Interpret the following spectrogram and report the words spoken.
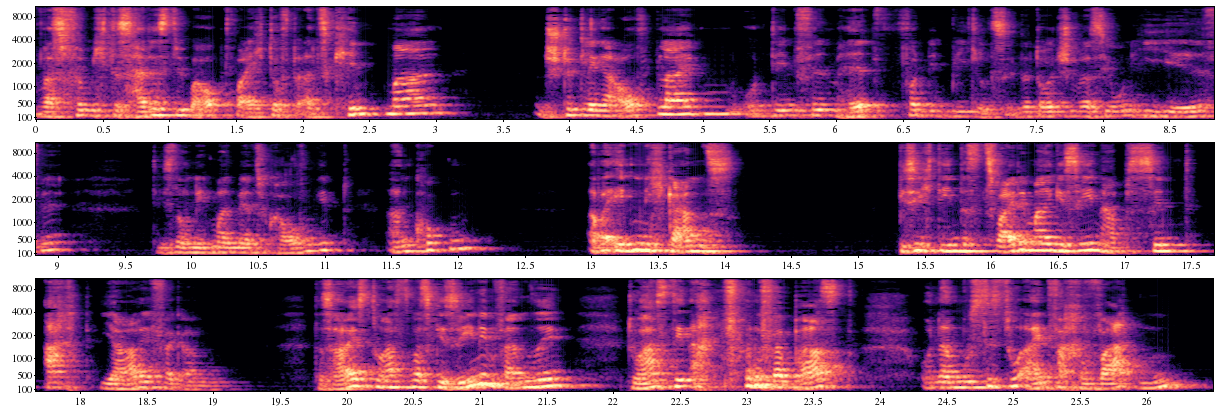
was für mich das härteste überhaupt war, ich durfte als Kind mal ein Stück länger aufbleiben und den Film Help von den Beatles in der deutschen Version Hihi Hilfe, die es noch nicht mal mehr zu kaufen gibt, angucken. Aber eben nicht ganz. Bis ich den das zweite Mal gesehen habe, sind acht Jahre vergangen. Das heißt, du hast was gesehen im Fernsehen, du hast den Anfang verpasst und dann musstest du einfach warten.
